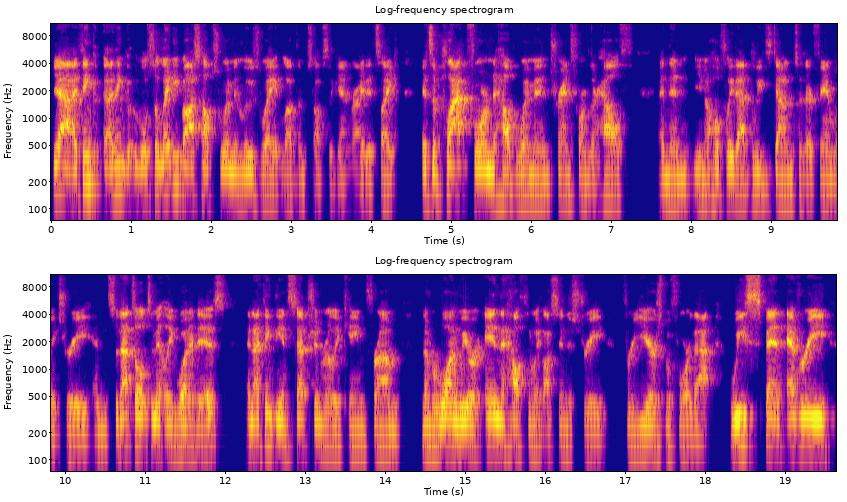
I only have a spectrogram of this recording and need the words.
Yeah, I think I think well so Lady Boss helps women lose weight, love themselves again, right? It's like it's a platform to help women transform their health and then, you know, hopefully that bleeds down into their family tree. And so that's ultimately what it is. And I think the inception really came from number one, we were in the health and weight loss industry for years before that. We spent every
